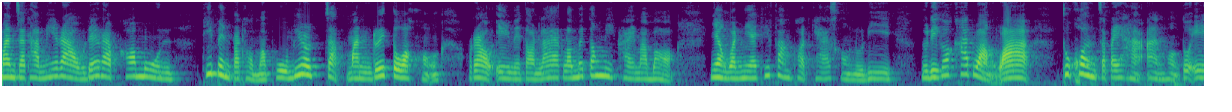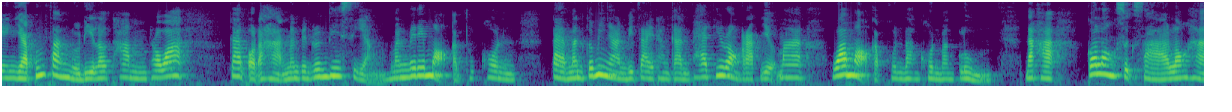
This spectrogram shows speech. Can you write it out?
มันจะทำให้เราได้รับข้อมูลที่เป็นปฐมภูมิที่เราจับมันด้วยตัวของเราเองในตอนแรกแล้วไม่ต้องมีใครมาบอก อย่างวันนี้ที่ฟังพอดแคสต์ของหนูดี หนูดีก็คาดหวังว่าทุกคนจะไปหาอ่านของตัวเอง อย่าเพิ่งฟังหนูดีแล้วทำเพราะว่า การอดอาหารมันเป็นเรื่องที่เสี่ยง มันไม่ได้เหมาะกับทุกคน แต่มันก็มีงานวิจัยทางการแพทย์ที่รองรับเยอะมาก ว่าเหมาะกับคนบางคนบางกลุ่มนะคะ ก็ลองศึกษาลองหา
